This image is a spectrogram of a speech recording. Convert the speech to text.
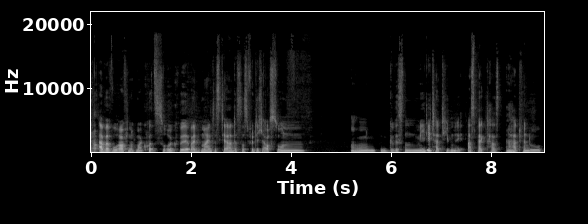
Ja. Aber worauf ich noch mal kurz zurück will, weil du meintest ja, dass das für dich auch so einen, einen gewissen meditativen Aspekt hast, Mhm. hat, wenn du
